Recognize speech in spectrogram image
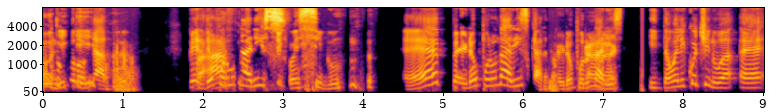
segundo colocado. Perdeu Ah, por um nariz. Ficou em segundo. É, perdeu por um nariz, cara. Perdeu por um Caraca. nariz. Então ele continua. É,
